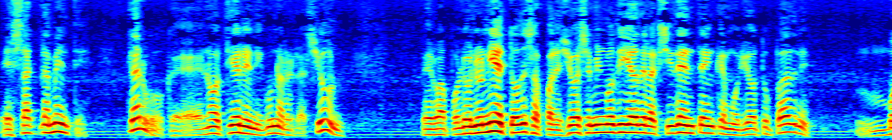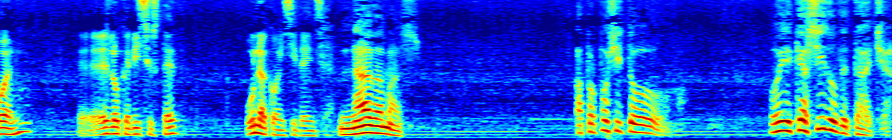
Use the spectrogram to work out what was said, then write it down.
Exactamente. Claro que no tiene ninguna relación. Pero Apolonio Nieto desapareció ese mismo día del accidente en que murió tu padre. Bueno, es lo que dice usted. Una coincidencia. Nada más. A propósito, oye, ¿qué ha sido de Tacha?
